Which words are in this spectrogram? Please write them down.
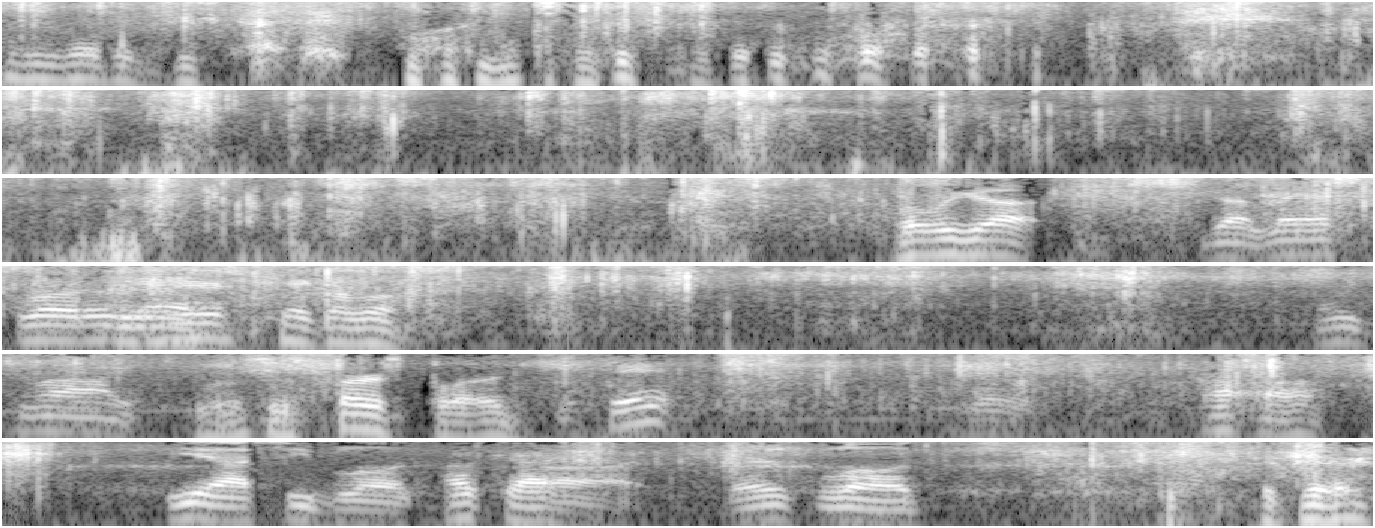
How many ribbons he's got? One, two, three, four. What we got? Got last blood over Yeah, here. take a look. It's dry. This is first blood. See it? Uh-oh. Yeah, I see blood. Okay. Alright, there's blood. Right there.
